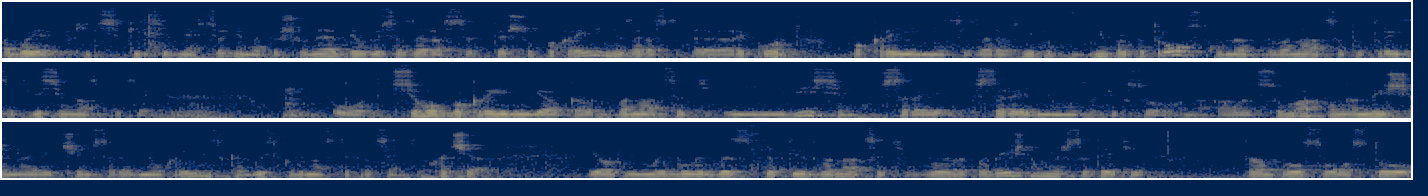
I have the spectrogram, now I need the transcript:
або я в кінці, в кінці дня сьогодні напишу. Ну, я дивлюся зараз те, що по країні. Зараз е, рекорд по країні це зараз в в Дніпропетровську на 12-30, 18%. От, всього по країні явка 12,8 в, середньому зафіксована, але в сумах вона нижча навіть, ніж середньоукраїнська, близько 11%. Хоча, і от ми були без 5-12 в педагогічному університеті, там проголосувало 100,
